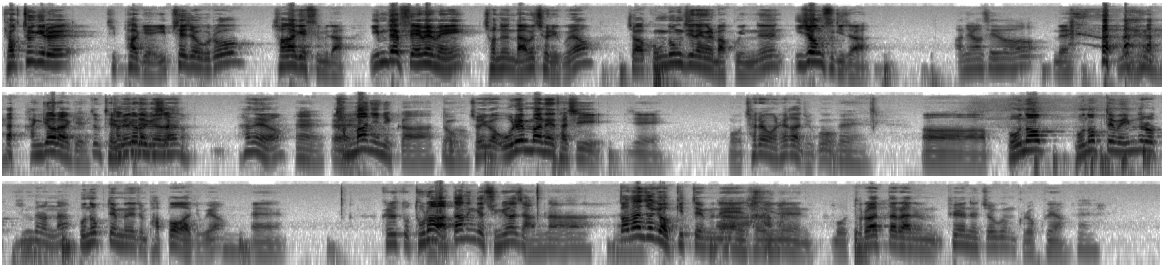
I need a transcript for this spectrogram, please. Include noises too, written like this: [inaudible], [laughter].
격투기를 딥하게 입체적으로 전하겠습니다. 임뎁스 MMA 저는 남우철이고요. 저와 공동 진행을 맡고 있는 이정수 기자. 안녕하세요. 네. 네, 간결하게 좀 간결하게 대면대면 시작한- 하네요. 네, 네. 간만이니까 또 또 저희가 오랜만에 다시 이제 뭐 촬영을 해가지고 네. 어 본업 본업 때문에 힘들었 힘들었나? 본업 때문에 좀 바빠가지고요. 음. 예. 그래도 또 돌아왔다는 게 중요하지 않나. 네. 떠난 적이 없기 때문에 아. 저희는 뭐 돌아왔다라는 표현은 조금 그렇고요. 네.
